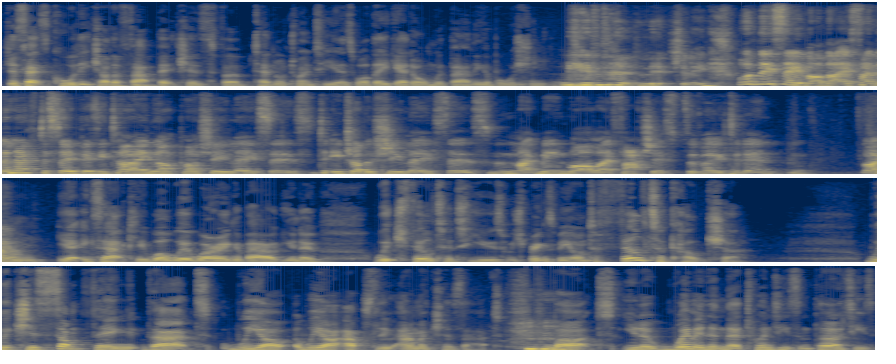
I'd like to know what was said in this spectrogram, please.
Just let's call each other fat bitches for 10 or 20 years while they get on with banning abortion. literally what do they say about that it's like the left are so busy tying up our shoelaces to each other's shoelaces and like meanwhile like fascists are voted in like Yeah, exactly. Well, we're worrying about, you know, which filter to use, which brings me on to filter culture, which is something that we are we are absolute amateurs at. but, you know, women in their 20s and 30s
